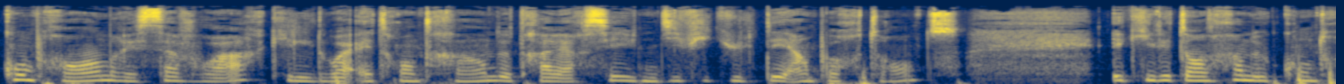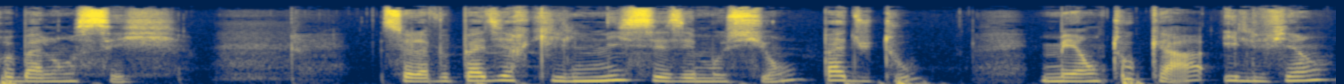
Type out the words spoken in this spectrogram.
comprendre et savoir qu'il doit être en train de traverser une difficulté importante et qu'il est en train de contrebalancer. Cela ne veut pas dire qu'il nie ses émotions, pas du tout, mais en tout cas, il vient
